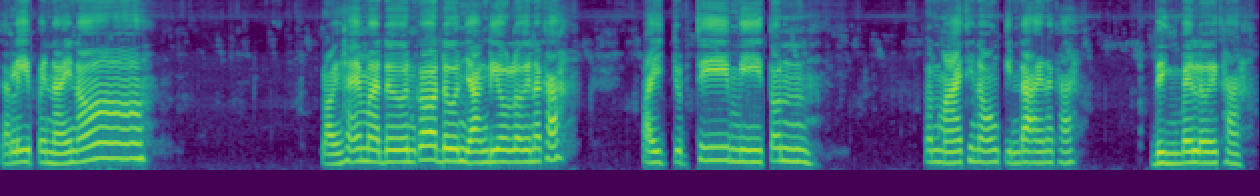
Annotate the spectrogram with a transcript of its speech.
จะรีบไปไหนเนาะปล่อยให้มาเดินก็เดินอย่างเดียวเลยนะคะ ไปจุดที่มีต้นต้นไม้ที่น้องกินได้นะคะ ดิ่งไปเลยค่ะ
